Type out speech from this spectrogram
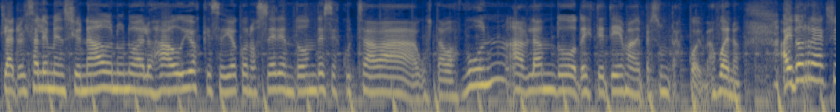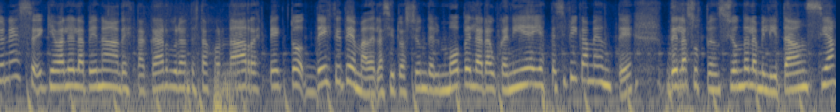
Claro, él sale mencionado en uno de los audios que se dio a conocer en donde se escuchaba a Gustavo Asbun hablando de este tema de presuntas coimas. Bueno, hay dos reacciones eh, que vale la pena destacar durante esta jornada respecto de este tema, de la situación del MOPE, la Araucanía y específicamente de la suspensión de la militancia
